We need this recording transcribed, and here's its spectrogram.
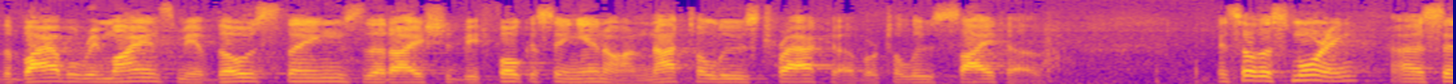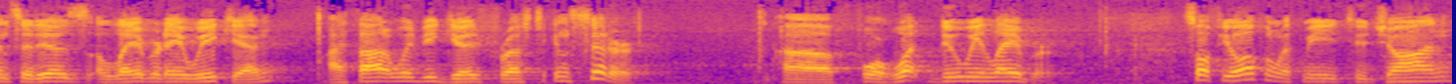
the Bible reminds me of those things that I should be focusing in on, not to lose track of or to lose sight of. And so this morning, uh, since it is a Labor Day weekend, I thought it would be good for us to consider uh, for what do we labor? So if you open with me to John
